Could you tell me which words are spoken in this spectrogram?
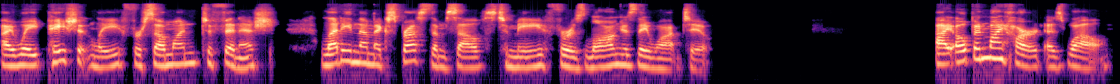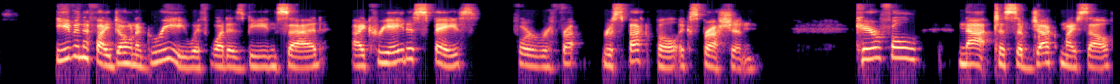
I wait patiently for someone to finish, letting them express themselves to me for as long as they want to. I open my heart as well. Even if I don't agree with what is being said, I create a space for respectful expression. Careful not to subject myself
